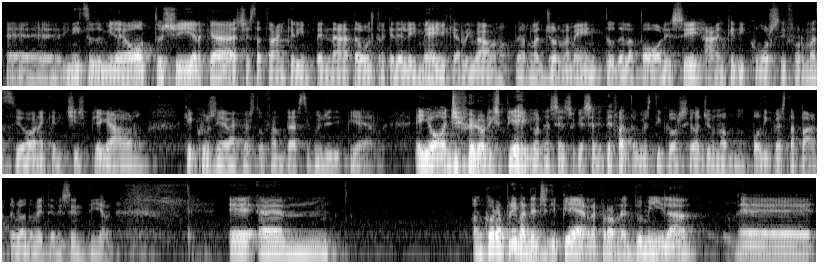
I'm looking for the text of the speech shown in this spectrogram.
eh, inizio 2008 circa c'è stata anche l'impennata oltre che delle email che arrivavano per l'aggiornamento della policy anche di corsi di formazione che ci spiegavano che cos'era questo fantastico GDPR e io oggi ve lo rispiego nel senso che se avete fatto questi corsi oggi una, un po' di questa parte ve la dovete risentire. E, ehm, ancora prima del GDPR però nel 2000 eh,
